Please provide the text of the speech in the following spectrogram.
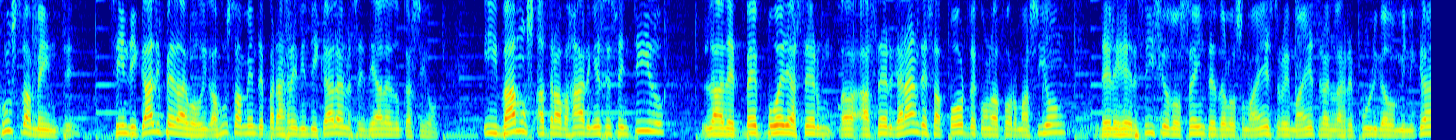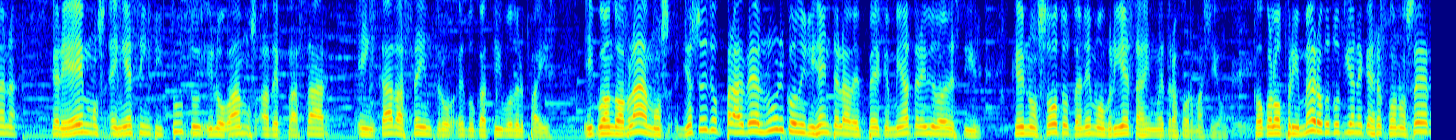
justamente, sindical y pedagógica, justamente para reivindicar la necesidad de la educación. Y vamos a trabajar en ese sentido. La ADP puede hacer, hacer grandes aportes con la formación del ejercicio docente de los maestros y maestras en la República Dominicana. Creemos en ese instituto y lo vamos a desplazar en cada centro educativo del país. Y cuando hablamos, yo soy para ver el único dirigente de la ADP que me ha atrevido a decir que nosotros tenemos grietas en nuestra formación. Porque lo primero que tú tienes que reconocer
